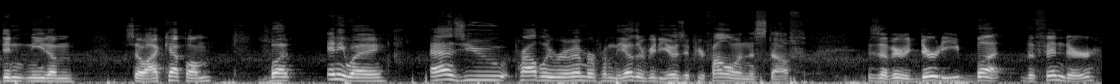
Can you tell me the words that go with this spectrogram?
didn't need them. So I kept them. But anyway, as you probably remember from the other videos, if you're following this stuff, this is a very dirty, but the fender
